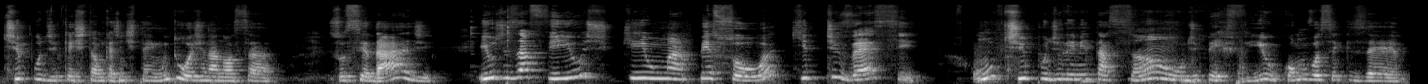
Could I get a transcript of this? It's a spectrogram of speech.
tipo de questão que a gente tem muito hoje na nossa sociedade e os desafios que uma pessoa que tivesse um tipo de limitação, de perfil, como você quiser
